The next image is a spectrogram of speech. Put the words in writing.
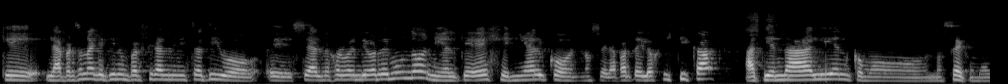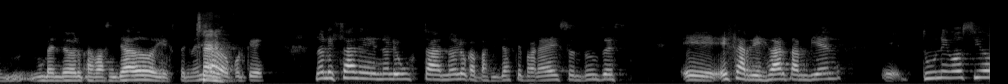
que la persona que tiene un perfil administrativo eh, sea el mejor vendedor del mundo, ni el que es genial con, no sé, la parte de logística, atienda a alguien como, no sé, como un vendedor capacitado y experimentado, porque no le sale, no le gusta, no lo capacitaste para eso, entonces eh, es arriesgar también eh, tu negocio,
